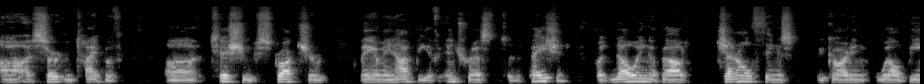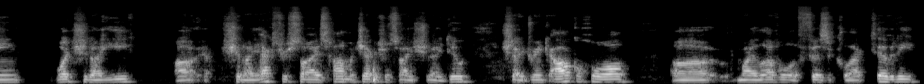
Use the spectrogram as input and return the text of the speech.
uh, a certain type of uh, tissue structure may or may not be of interest to the patient, but knowing about general things regarding well being what should I eat? Uh, should I exercise? How much exercise should I do? Should I drink alcohol? Uh, my level of physical activity,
